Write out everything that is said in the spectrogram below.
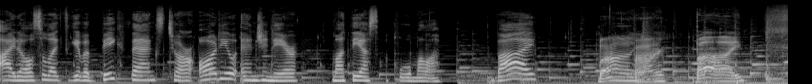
I'd also like to give a big thanks to our audio engineer, Matias Puumala. Bye. Bye. Bye. Bye.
